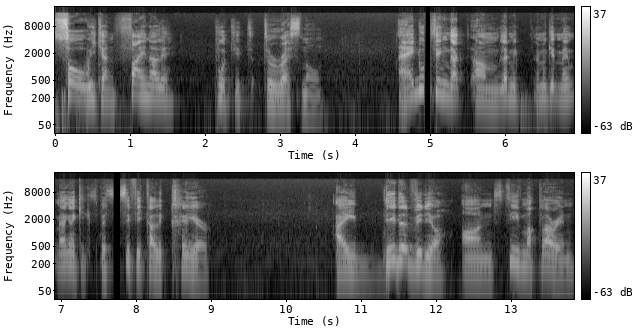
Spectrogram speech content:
so we can finally put it to rest now. I do think that um, let me let me get make it specifically clear. I did a video on Steve McClaren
